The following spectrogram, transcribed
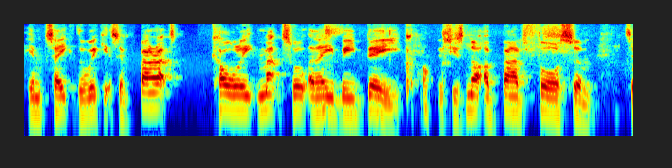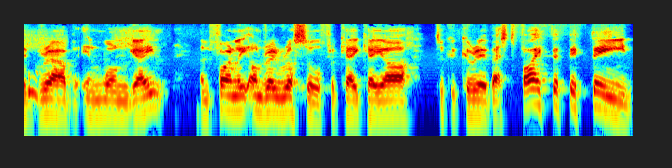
him take the wickets of Bharat, Kohli, Maxwell, and ABD, which is not a bad foursome to grab in one game. And finally, Andre Russell for KKR took a career best five for 15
